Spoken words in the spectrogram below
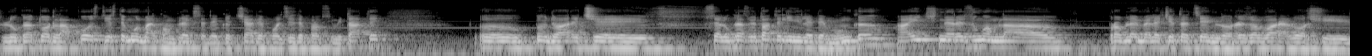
lucrător la post este mult mai complexă decât cea de polițist de proximitate, uh, deoarece se lucrează pe toate liniile de muncă. Aici ne rezumăm la problemele cetățenilor, rezolvarea lor și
